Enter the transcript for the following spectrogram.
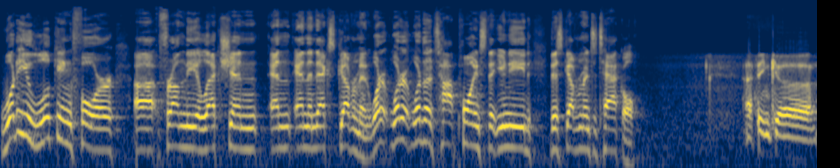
What are you looking for uh, from the election and, and the next government? What are, what, are, what are the top points that you need this government to tackle? I think. Uh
